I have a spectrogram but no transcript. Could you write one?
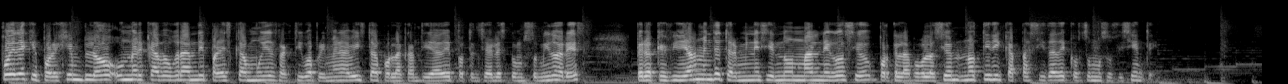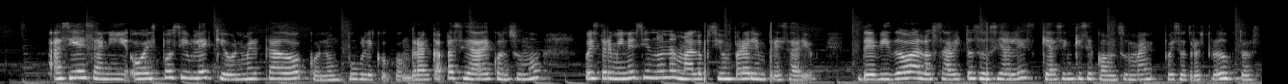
Puede que, por ejemplo, un mercado grande parezca muy atractivo a primera vista por la cantidad de potenciales consumidores, pero que finalmente termine siendo un mal negocio porque la población no tiene capacidad de consumo suficiente. Así es, Ani, o es posible que un mercado con un público con gran capacidad de consumo pues termine siendo una mala opción para el empresario, debido a los hábitos sociales que hacen que se consuman pues otros productos.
